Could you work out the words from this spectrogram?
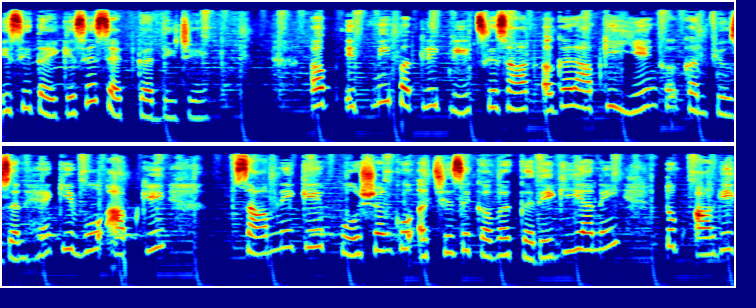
इसी तरीके से सेट कर दीजिए। अब इतनी पतली प्लीट्स के साथ अगर आपकी ये कन्फ्यूज़न है कि वो आपके सामने के पोर्शन को अच्छे से कवर करेगी या नहीं तो आगे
